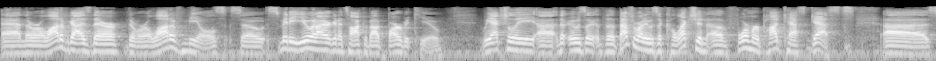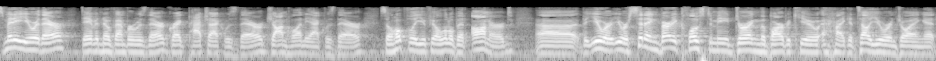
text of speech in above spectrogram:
and there were a lot of guys there. There were a lot of meals. So, Smitty, you and I are going to talk about barbecue. We actually, uh, it was a, the bachelor party was a collection of former podcast guests. Uh, Smitty, you were there. David November was there. Greg Patchak was there. John Heleniak was there. So hopefully you feel a little bit honored. Uh, but you were you were sitting very close to me during the barbecue, and I could tell you were enjoying it.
